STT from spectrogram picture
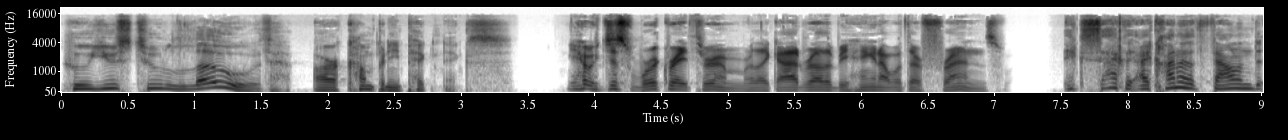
who used to loathe our company picnics Yeah, we just work right through them. We're like, I'd rather be hanging out with our friends. exactly i kind of found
